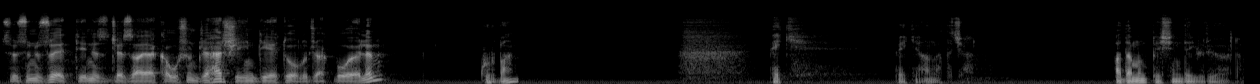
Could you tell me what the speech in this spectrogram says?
Sözünüzü ettiğiniz cezaya kavuşunca her şeyin diyeti olacak bu öyle mi? Kurban? Peki. Peki anlatacağım. Adamın peşinde yürüyordum.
